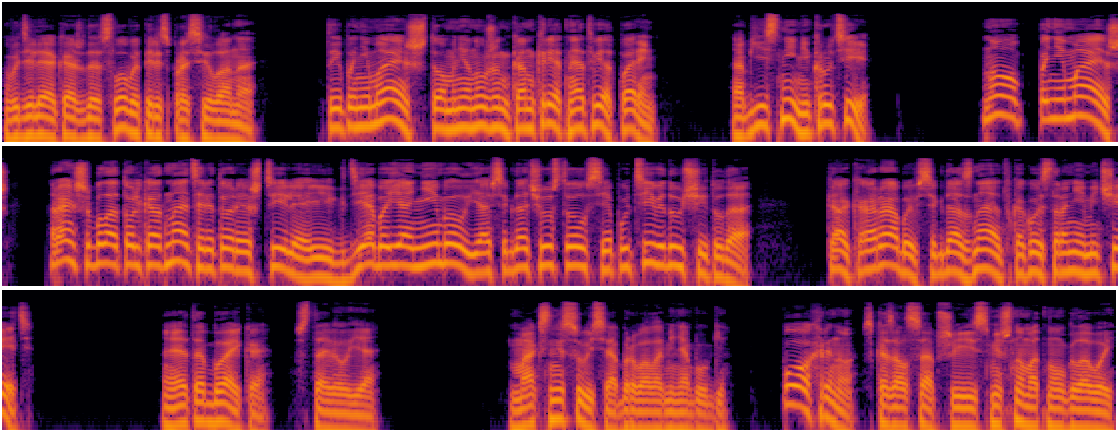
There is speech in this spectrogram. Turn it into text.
Выделяя каждое слово, переспросила она. «Ты понимаешь, что мне нужен конкретный ответ, парень? Объясни, не крути». «Ну, понимаешь, Раньше была только одна территория штиля, и где бы я ни был, я всегда чувствовал все пути, ведущие туда. Как арабы всегда знают, в какой стране мечеть. «Это байка», — вставил я. «Макс, не суйся», — оборвала меня Буги. «Похрену», — сказал Сапши и смешно мотнул головой.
